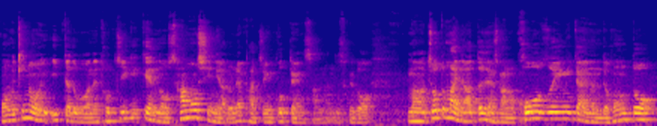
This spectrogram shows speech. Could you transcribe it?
この昨日行ったとこがね栃木県の佐野市にあるねパチンコ店さんなんですけどまあ、ちょっと前にあったじゃないですか、あの、洪水みたいなんで、本当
